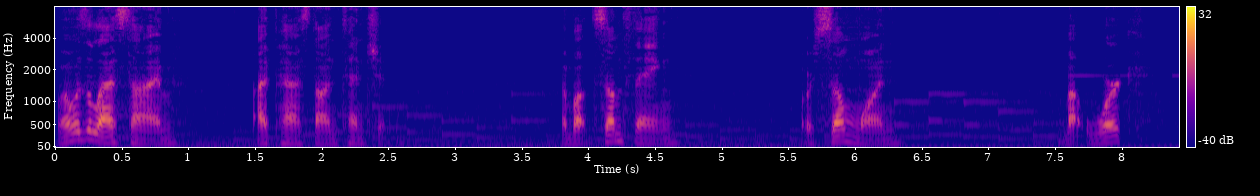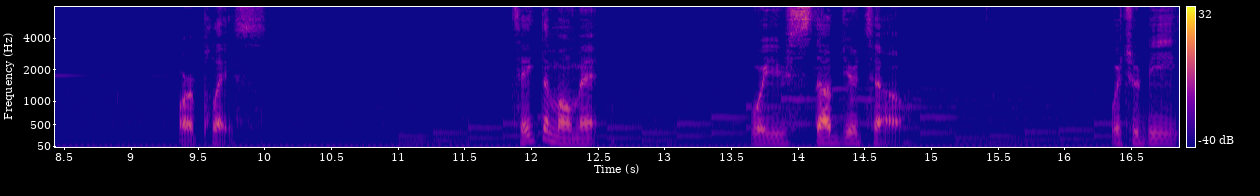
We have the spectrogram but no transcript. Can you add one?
when was the last time I passed on tension about something or someone, about work or a place? Take the moment where you stubbed your toe, which would be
